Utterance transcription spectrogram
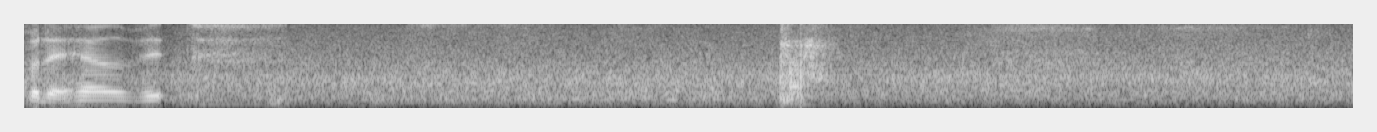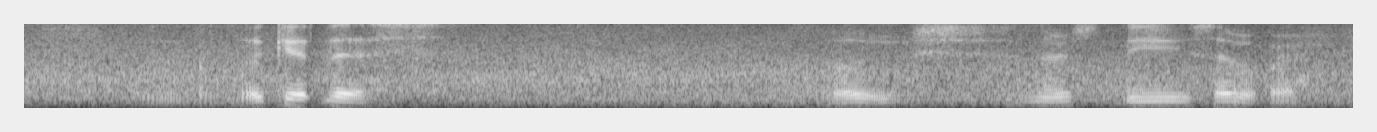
for the hell of it. Look at this. Oh, there's bees everywhere.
